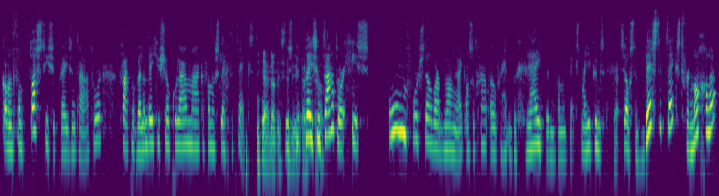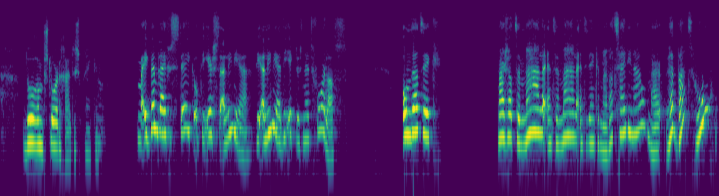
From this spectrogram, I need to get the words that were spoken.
kan een fantastische presentator vaak nog wel een beetje chocola maken van een slechte tekst. Ja, dat is Dus de zo. presentator is onvoorstelbaar belangrijk als het gaat over het begrijpen van een tekst. Maar je kunt Ja. zelfs de beste tekst vernachelen door hem slordig uit te spreken. Maar ik ben blijven steken op die eerste alinea. Die alinea die ik dus net voorlas. Omdat ik maar zat te malen en te malen en te denken, maar wat zei die nou? Maar hè, wat? Hoe?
